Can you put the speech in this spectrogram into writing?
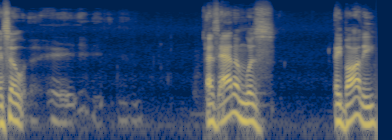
And so, eh, as Adam was a body,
